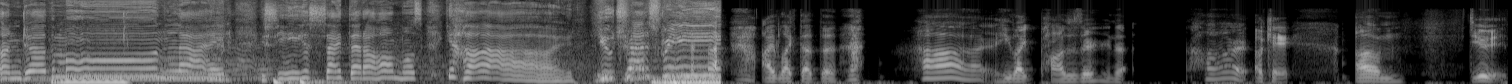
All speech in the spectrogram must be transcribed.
Under the moonlight, you see a sight that almost your heart. You try to scream. I like that the heart. He like pauses there. The heart. Okay. Um, dude,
